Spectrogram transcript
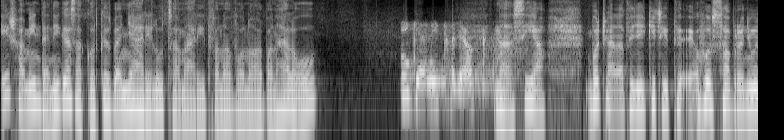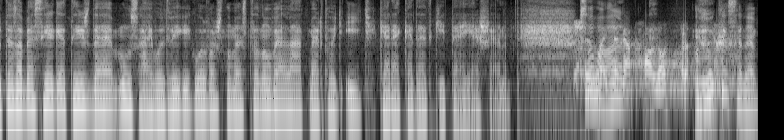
És ha minden igaz, akkor közben Nyári Luca már itt van a vonalban. Halló! Igen, itt vagyok. Na, szia! Bocsánat, hogy egy kicsit hosszabbra nyúlt ez a beszélgetés, de muszáj volt végigolvasnom ezt a novellát, mert hogy így kerekedett ki teljesen. Szóval, legalább hallottam. Köszönöm.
